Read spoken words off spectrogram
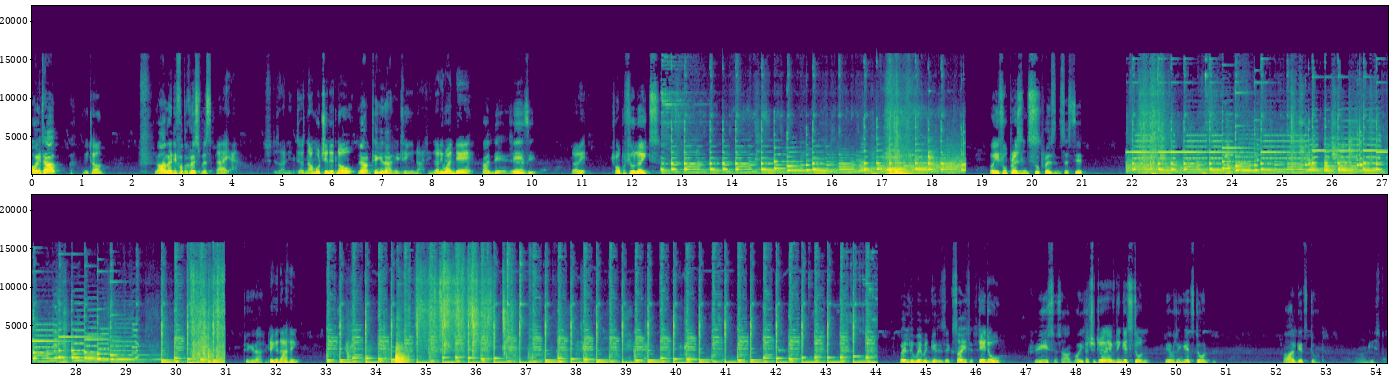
Are you, Tom? Hey, Tom. You all ready for the Christmas? Ah, yeah. There's, only, there's not much in it now. No, thinking nothing. Thing nothing. There's only one day. One day. It's Yeah. easy. Only throw up a few lights. Buy a few presents. Two presents, that's it. Thinking nothing. Thing and nothing. Well, the women get as excited. They do. Jesus almighty. That should, uh, everything gets done. Everything gets done. All gets done. All gets done.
